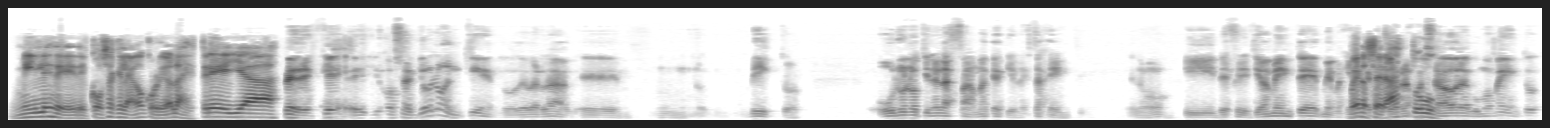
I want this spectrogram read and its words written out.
miles de, cosas que le han ocurrido a las estrellas. Pero es que, eh, o sea, yo lo entiendo, de verdad, eh, Víctor. Uno no tiene la fama que tiene esta gente, ¿no? Y definitivamente, me imagino bueno, serás tú. en algún momento.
